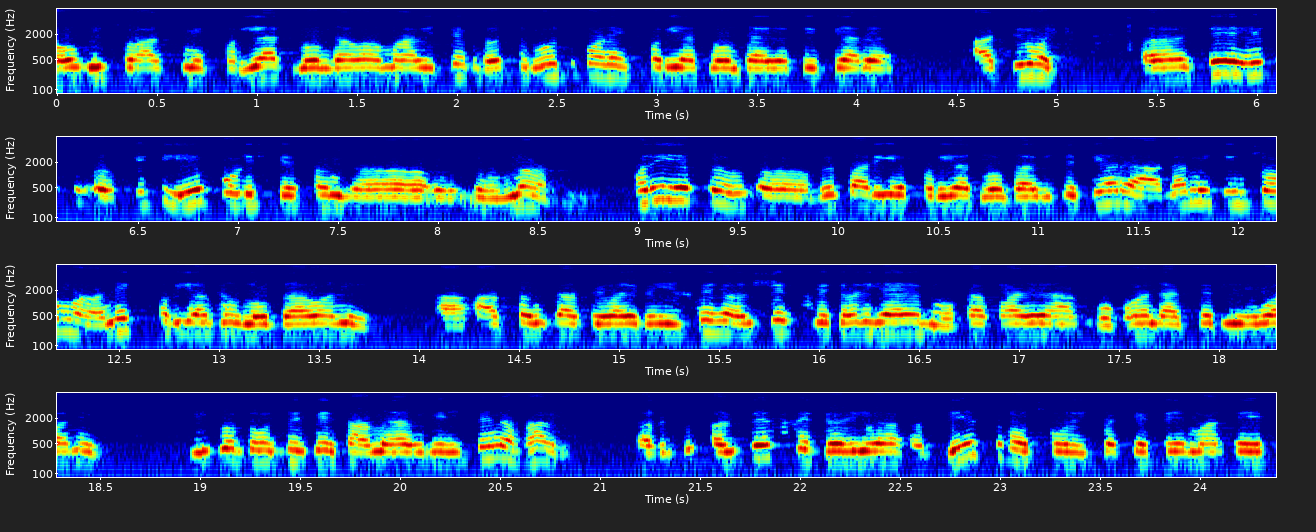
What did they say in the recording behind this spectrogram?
અવિશ્વાસની ફરિયાદ નોંધાવવામાં આવી છે. ગત રોજ પણ એક ફરિયાદ નોંધાઈ હતી ત્યારે આજરોજ જે એક સિટી, એ પોલીસ સ્ટેશનમાં ફરી એક વેપારીએ ફરિયાદ નોંધાવી છે. ત્યારે આગામી દિવસોમાં અનેક ફરિયાદો નોંધાવવાની આશંકા સેવાઈ રહી છે. અલ્પેશ કેટડિયાએ મોટા પાયે આ કૌભાંડ આચર્યું હોવાની વિગતો છે તે સામે આવી રહી છે. ને હાલ અલ્પેશ કેટડિયા દેશ ન છોડી શકે તે માટે એક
